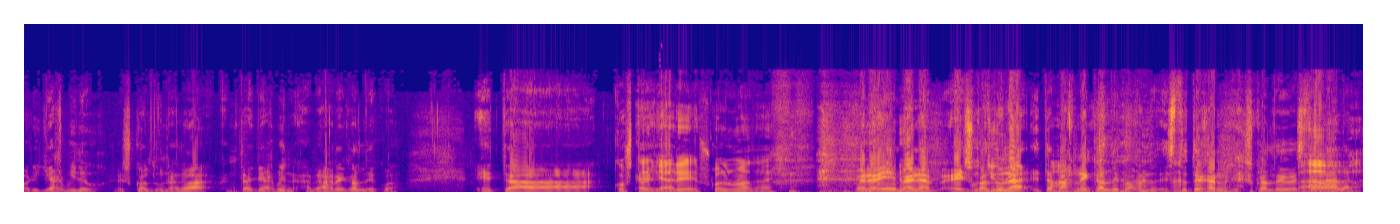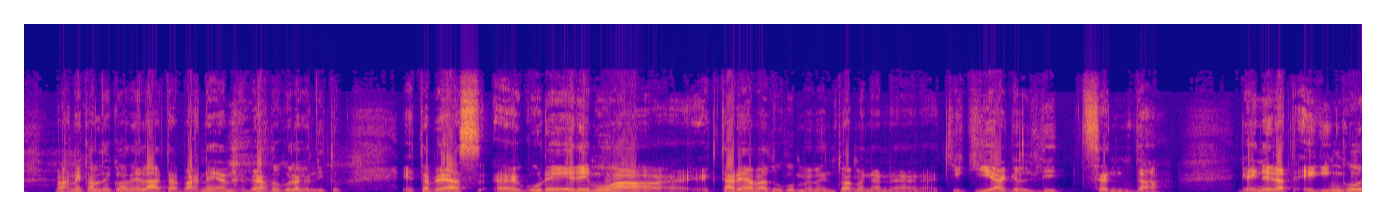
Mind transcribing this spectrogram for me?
hori garbido, eskualduna da, eta garbi magnekoldekoa. Eta... Kostaldea ere, euskalduna da, eh? Baina, eh, baina eskualduna eta Ah. barnekaldekoa, jandu, ez dute jan eskualdeko ez Ah, dela, ba. barnekaldekoa dela eta barnean behar dugula gelditu. Eta behaz, eh, gure eremua eh, hektarea badugu mementoa, baina eh, txikia gelditzen da. Gainerat egingo,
